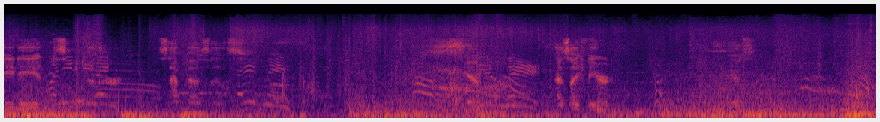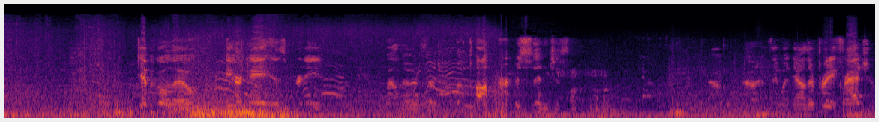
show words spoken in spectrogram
ED and Zapdos is. As I feared. Typical though, BRK is pretty well known for bombers and just. Oh, I don't know if they went down. They're pretty fragile.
